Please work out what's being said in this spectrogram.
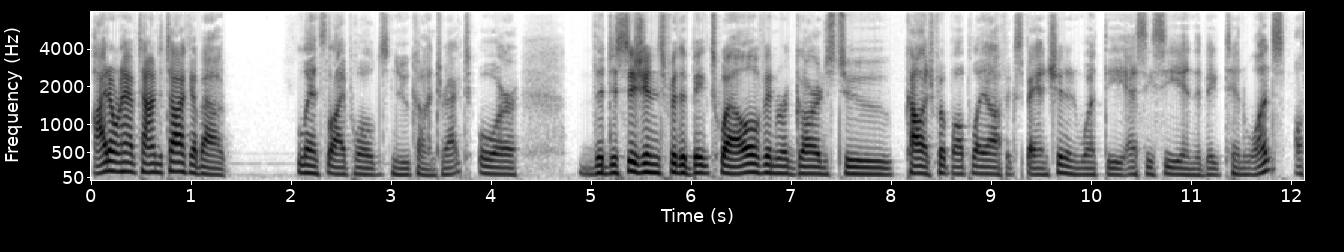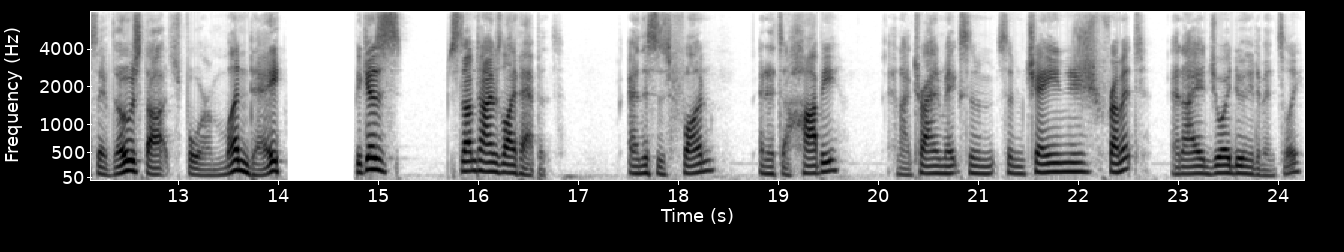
I don't have time to talk about Lance Leipold's new contract or the decisions for the Big 12 in regards to college football playoff expansion and what the SEC and the Big 10 wants. I'll save those thoughts for Monday because sometimes life happens and this is fun and it's a hobby and I try and make some some change from it and I enjoy doing it immensely.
